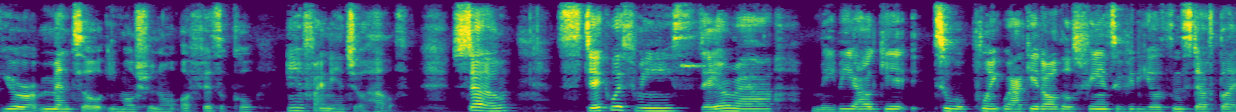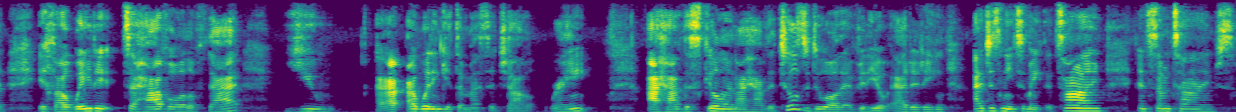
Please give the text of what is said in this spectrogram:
your mental, emotional, or physical and financial health. So stick with me, stay around. Maybe I'll get to a point where I get all those fancy videos and stuff, but if I waited to have all of that, you I, I wouldn't get the message out, right? I have the skill and I have the tools to do all that video editing. I just need to make the time. And sometimes,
